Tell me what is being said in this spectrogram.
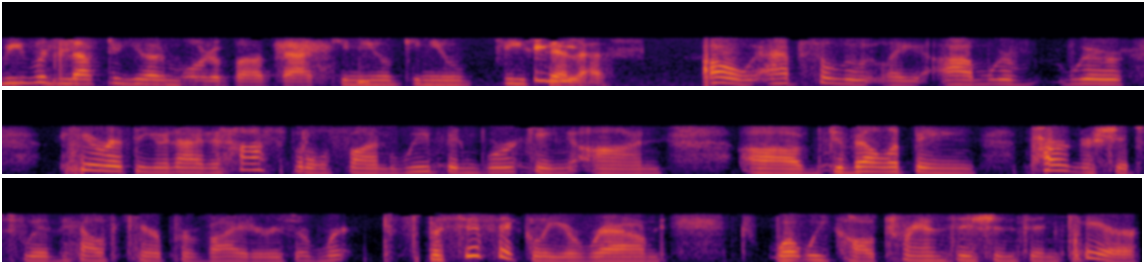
We would love to hear more about that. Can you can you please tell us? Oh, absolutely. Um, we're we're here at the United Hospital Fund. We've been working on uh, developing partnerships with healthcare providers, specifically around what we call transitions in care.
